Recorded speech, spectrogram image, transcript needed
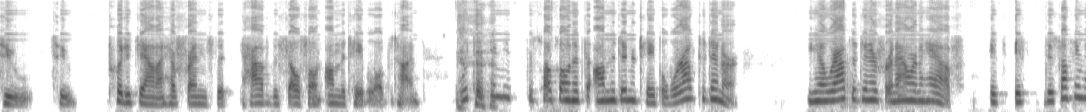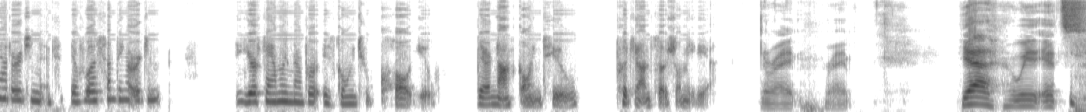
to to put it down. I have friends that have the cell phone on the table all the time. We're taking the cell phone at the, on the dinner table. We're out to dinner. You know, we're out to dinner for an hour and a half if, if there's something that urgent, if there was something urgent, your family member is going to call you. They're not going to put it on social media. Right, right. Yeah, we it's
